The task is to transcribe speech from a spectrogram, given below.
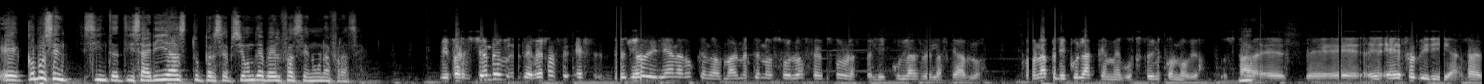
eh, ¿Cómo sin- sintetizarías tu percepción de Belfast en una frase? Mi percepción de, de Belfast es, yo lo diría en algo que normalmente no suelo hacer sobre las películas de las que hablo. Fue una película que me gustó y me conmovió. O sea, Mm. este, eh, eso diría. O sea,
